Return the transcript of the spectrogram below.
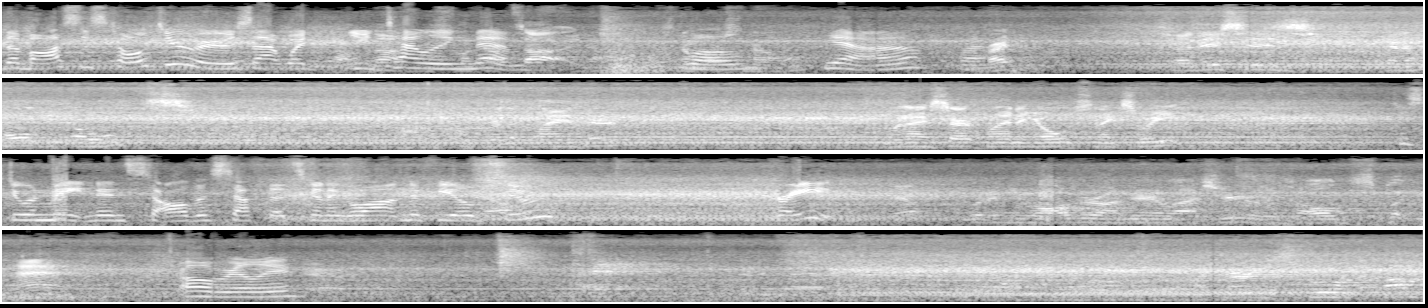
the bosses told you, or is that what you're No, telling them? Outside, you know, no well, yeah. But Right? So this is gonna hold the oats for the planter. When I start planting oats next week, Just doing maintenance to all the stuff that's gonna go out in the field soon. Great. yep, put a new auger on there last year. It was all split in half. Oh, really? I turned the screw on the pump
